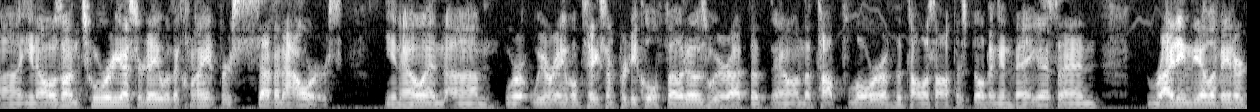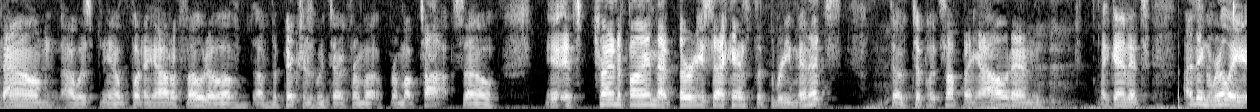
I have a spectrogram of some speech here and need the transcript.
Uh, you know, I was on tour yesterday with a client for seven hours, you know, and um, we're, we were able to take some pretty cool photos. We were at the, you know, on the top floor of the tallest office building in Vegas and riding the elevator down, I was, you know, putting out a photo of, of the pictures we took from, from up top. So it's trying to find that 30 seconds to three minutes to, to put something out. And again it's i think really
